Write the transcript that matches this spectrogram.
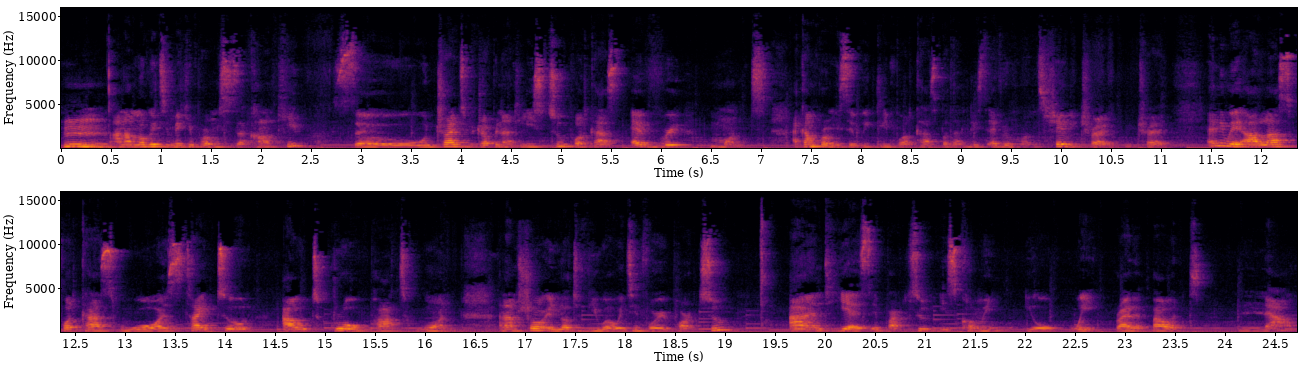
Hmm, and I'm not going to make making promises I can't keep. So we'll try to be dropping at least two podcasts every month. I can't promise a weekly podcast, but at least every month. Shall we try? We try. Anyway, our last podcast was titled Outgrow Part 1. And I'm sure a lot of you are waiting for a part 2. And yes, a part 2 is coming your way right about now.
